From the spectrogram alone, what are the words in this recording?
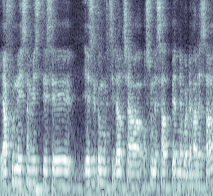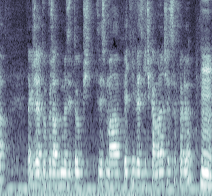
Já furt nejsem jistý, jestli, jestli tomu chci dát třeba 85 nebo 90, takže je to pořád mezi tou čtyřma, pěti hvězdičkama na ČSFD. Hmm.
